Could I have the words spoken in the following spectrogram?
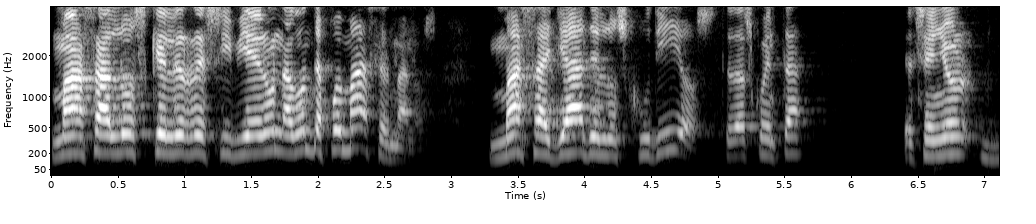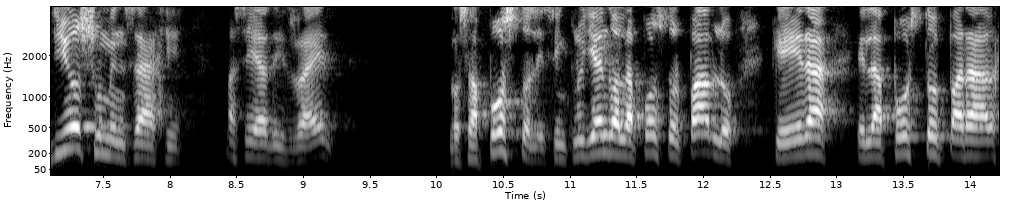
Más a los que le recibieron, ¿a dónde fue más, hermanos? Más allá de los judíos. ¿Te das cuenta? El Señor dio su mensaje más allá de Israel. Los apóstoles, incluyendo al apóstol Pablo, que era el apóstol para,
